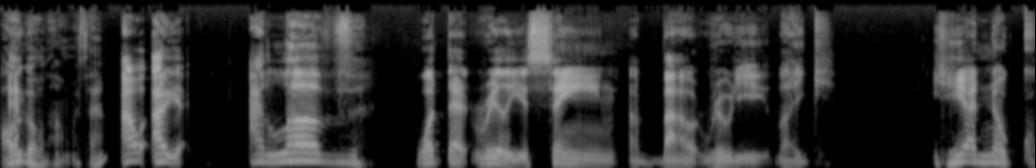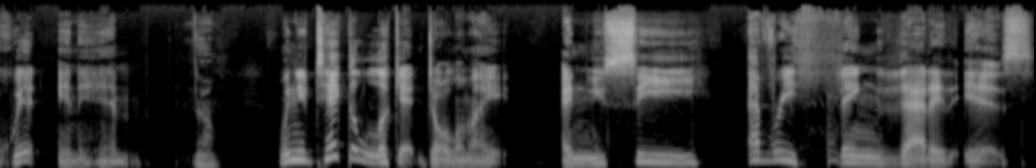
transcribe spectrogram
I'll And- go along with that. I, I I love what that really is saying about Rudy. Like he had no quit in him. No. When you take a look at Dolomite and you see everything that it is,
